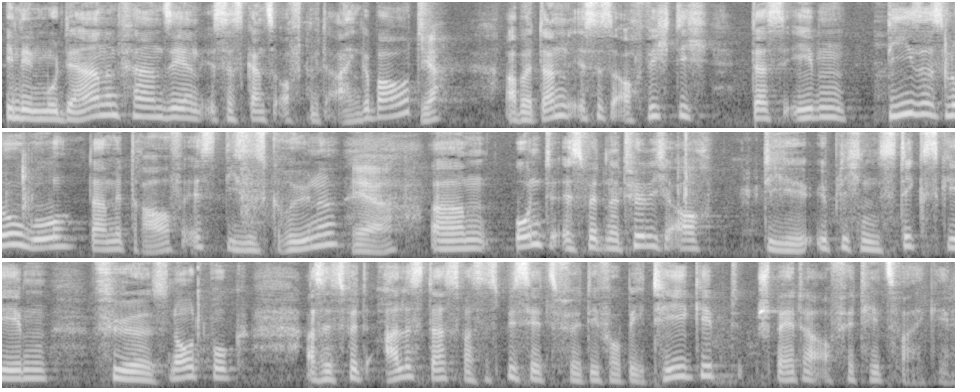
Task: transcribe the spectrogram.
In den modernen Fernsehern ist das ganz oft mit eingebaut. Ja. Aber dann ist es auch wichtig, dass eben dieses Logo damit drauf ist, dieses grüne. Ja. Ähm, und es wird natürlich auch die üblichen Sticks geben fürs Notebook. Also es wird alles das, was es bis jetzt für DVB-T gibt, später auch für T2 geben.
